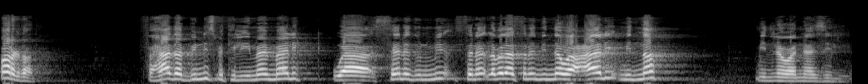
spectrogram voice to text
Ma aragtaad fa hada binisbati limaam malik waa sanadun mi labadaas sanad midna waa caali midna midna waa naazil waay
